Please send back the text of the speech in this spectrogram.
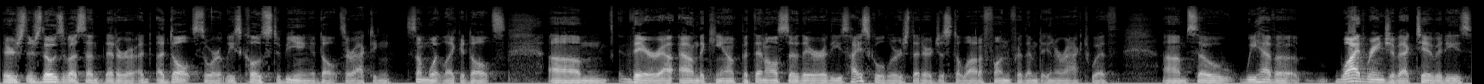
there's there's those of us that are adults or at least close to being adults or acting somewhat like adults. Um, they're out on the camp, but then also there are these high schoolers that are just a lot of fun for them to interact with. Um, so we have a wide range of activities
